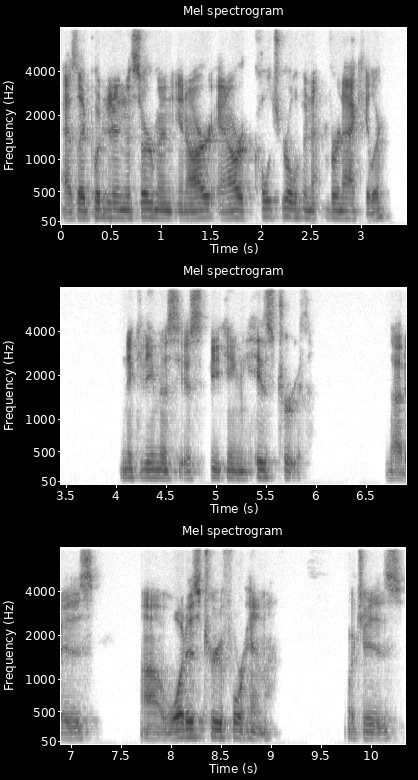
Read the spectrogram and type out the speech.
as I put it in the sermon, in our in our cultural vernacular, Nicodemus is speaking his truth. That is uh, what is true for him, which is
